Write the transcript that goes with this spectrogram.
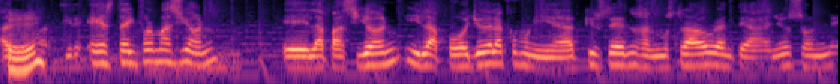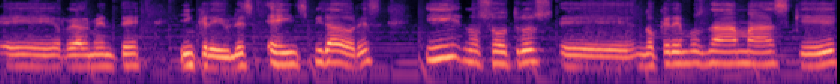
al Sí. compartir esta información. Eh, la pasión y el apoyo de la comunidad que ustedes nos han mostrado durante años son eh, realmente increíbles e inspiradores y nosotros eh, no queremos nada más que,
